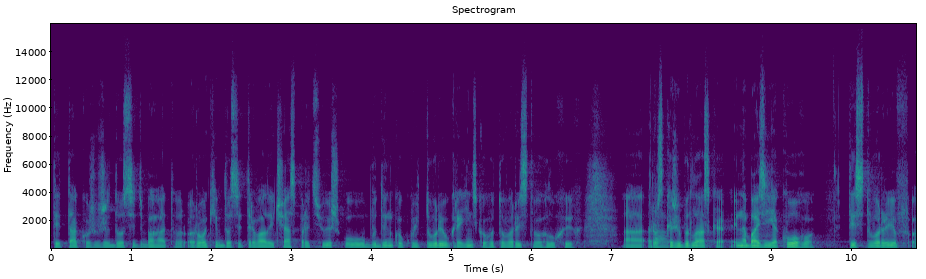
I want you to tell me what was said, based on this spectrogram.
ти також вже досить багато років, досить тривалий час працюєш у будинку культури Українського товариства глухих. А, Розкажи, будь ласка, на базі якого ти створив, е,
